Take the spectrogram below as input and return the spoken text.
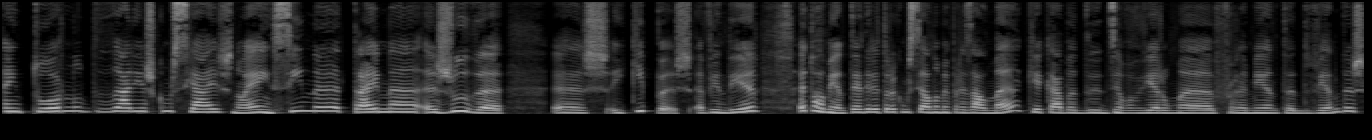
em torno de áreas comerciais, não é? Ensina, treina, ajuda as equipas a vender. Atualmente é diretora comercial numa empresa alemã que acaba de desenvolver uma ferramenta de vendas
